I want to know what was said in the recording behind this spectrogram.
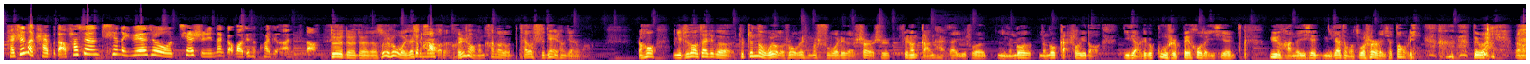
还真的开不到。他虽然签的约就签十年，但搞不好就很快就啊，你知道？对对对对，所以说我在身边很很少能看到有开到十间以上健身房。然后你知道，在这个就真的，我有的时候我为什么说这个事儿是非常感慨，在于说你能够能够感受一到一点这个故事背后的一些蕴含的一些你该怎么做事儿的一些道理，对吧？然后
